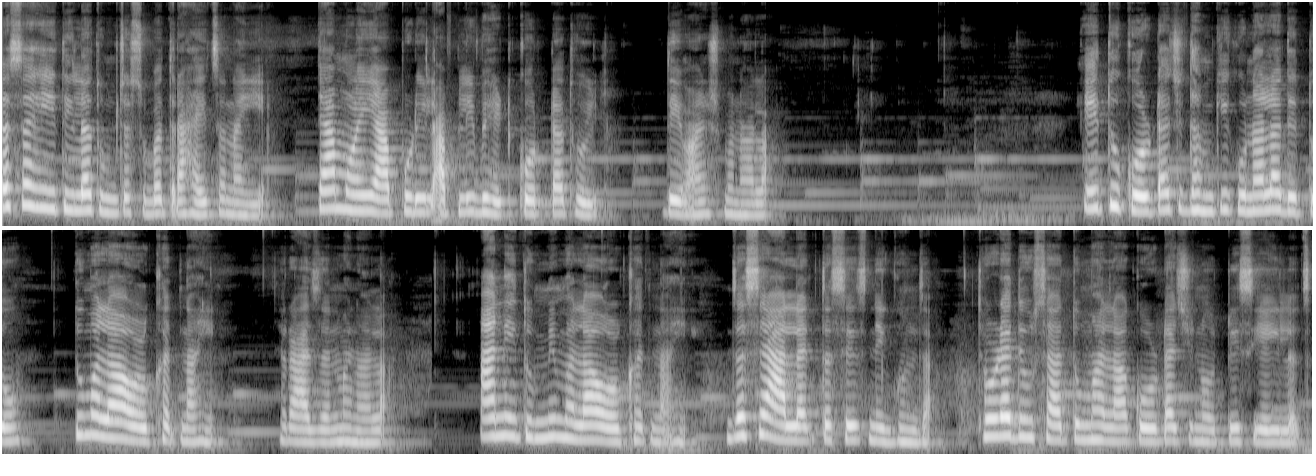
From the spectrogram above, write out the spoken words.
तसंही तिला तुमच्यासोबत राहायचं नाही आहे त्यामुळे यापुढील आपली भेट कोर्टात होईल देवांश म्हणाला. ए तू कोर्टाची धमकी कुणाला देतो? तू मला ओळखत नाही राजन म्हणाला. आणि तुम्ही मला ओळखत नाही. जसे आलात तसेच निघून जा. थोड्या दिवसात तुम्हाला कोर्टाची नोटीस येईलच.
